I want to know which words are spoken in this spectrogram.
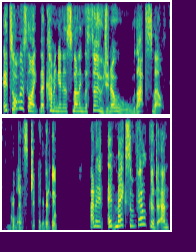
it's almost like they're coming in and smelling the food you know that smells and it, it makes them feel good and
